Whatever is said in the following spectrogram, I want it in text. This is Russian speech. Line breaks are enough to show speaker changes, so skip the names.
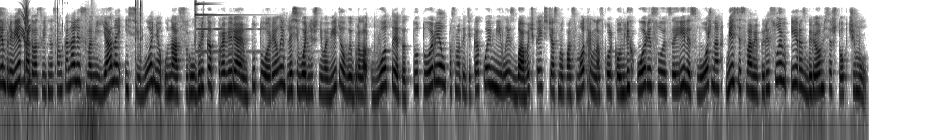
Всем привет, рада вас видеть на своем канале, с вами Яна и сегодня у нас рубрика «Проверяем туториалы». Для сегодняшнего видео выбрала вот этот туториал, посмотрите какой милый, с бабочкой. Сейчас мы посмотрим, насколько он легко рисуется или сложно. Вместе с вами порисуем и разберемся, что к чему.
